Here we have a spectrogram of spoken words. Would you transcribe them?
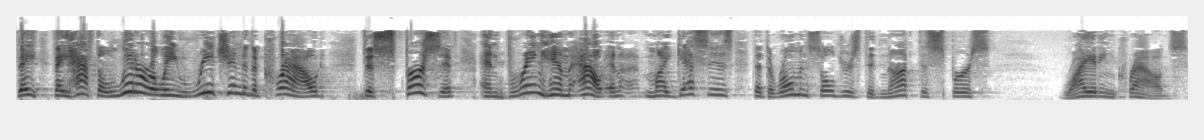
They, they have to literally reach into the crowd, disperse it, and bring him out. And uh, my guess is that the Roman soldiers did not disperse rioting crowds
